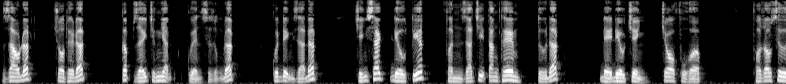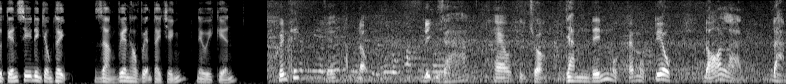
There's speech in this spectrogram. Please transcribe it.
giao đất, cho thuê đất, cấp giấy chứng nhận quyền sử dụng đất, quyết định giá đất, chính sách điều tiết phần giá trị tăng thêm từ đất để điều chỉnh cho phù hợp. Phó giáo sư tiến sĩ Đinh Trọng Thịnh, giảng viên Học viện Tài chính nêu ý kiến. Khuyến khích cái hoạt động định giá theo thị trường nhằm đến một cái mục tiêu đó là đảm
